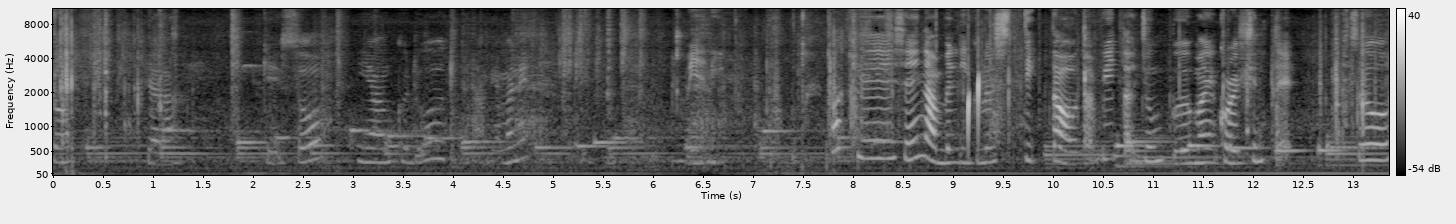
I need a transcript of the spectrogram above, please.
So, yalah. So yang kedua kita nak ambil mana? Yang ni. Okay, saya nak beli glue stick tau tapi tak jumpa banyak correction tab. So,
